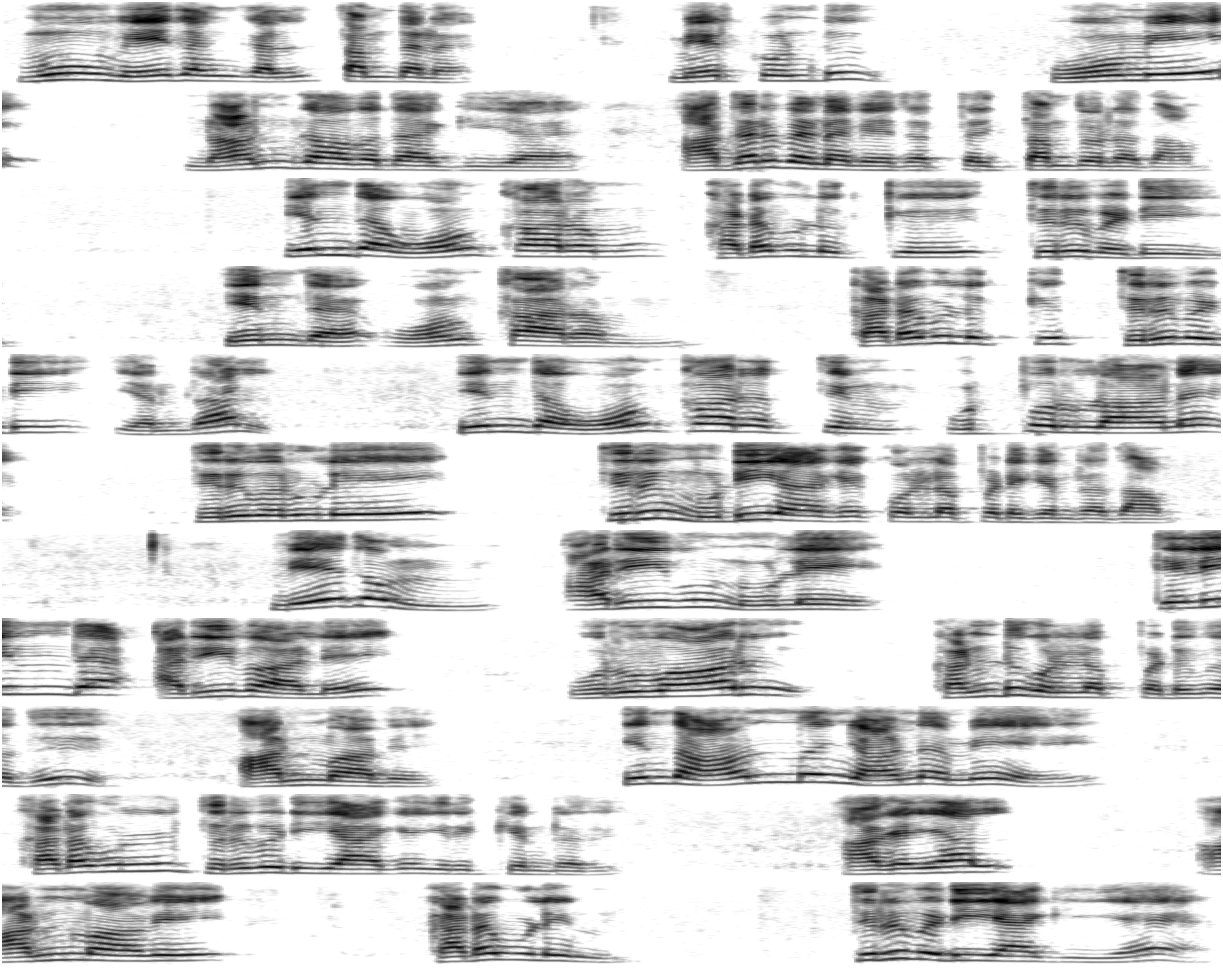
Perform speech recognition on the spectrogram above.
மூ வேதங்கள் தந்தன. மேற்கொண்டு ஓமே நான்காவதாகிய அதர்வன வேதத்தை தந்துள்ளதாம். இந்த ஓங்காரம் கடவுளுக்கு திருவடி? இந்த ஓங்காரம் கடவுளுக்கு திருவடி என்றால் இந்த ஓங்காரத்தின் உட்பொருளான திருவருளே திருமுடியாக கொள்ளப்படுகின்றதாம். வேதம் அறிவு நூலே தெளிந்த அறிவாலே ஒருவாறு கண்டுகொள்ளப்படுவது ஆன்மாவே. இந்த ஆன்ம ஞானமே கடவுள் திருவடியாக இருக்கின்றது. ஆகையால் ஆன்மாவே கடவுளின் திருவடியாகிய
